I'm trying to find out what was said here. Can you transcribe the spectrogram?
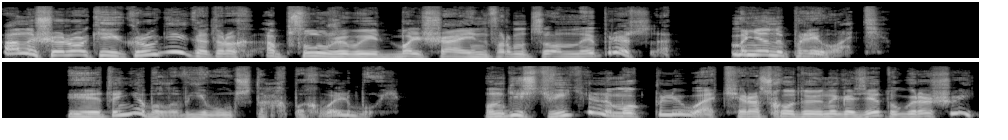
А на широкие круги, которых обслуживает большая информационная пресса, мне наплевать. И это не было в его устах похвальбой. Он действительно мог плевать, расходуя на газету гроши,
